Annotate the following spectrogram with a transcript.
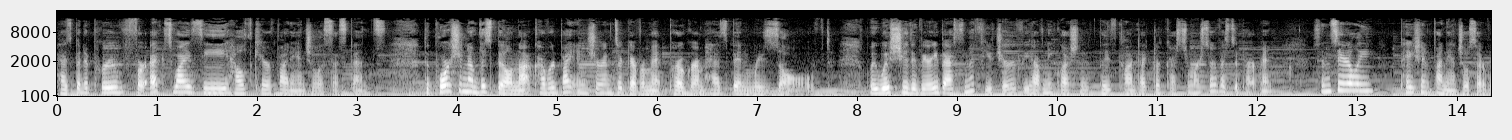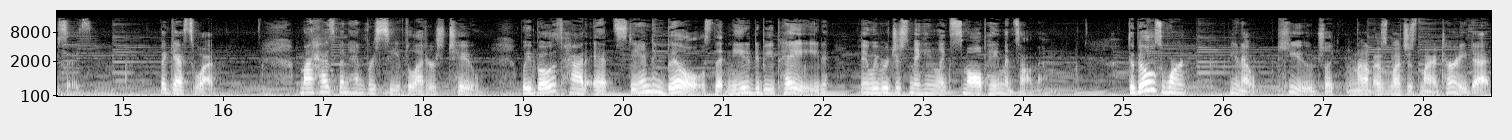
has been approved for XYZ healthcare financial assistance. The portion of this bill not covered by insurance or government program has been resolved. We wish you the very best in the future. If you have any questions, please contact our customer service department. Sincerely, Patient Financial Services. But guess what? My husband had received letters too. We both had outstanding bills that needed to be paid, and we were just making like small payments on them. The bills weren't, you know, huge, like not as much as my attorney debt,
